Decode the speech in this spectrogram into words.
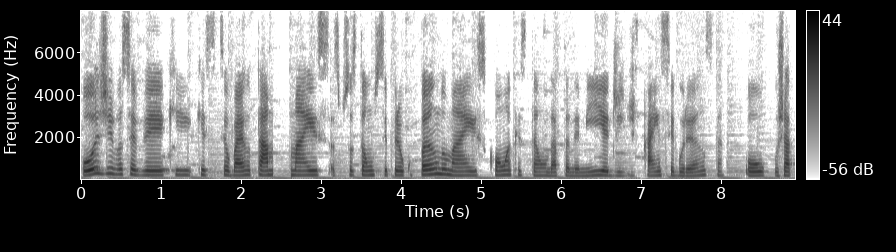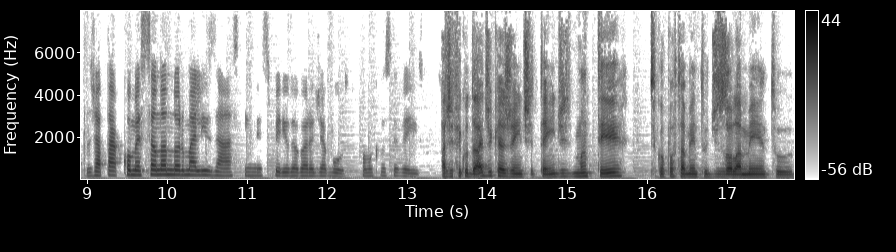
Hoje você vê que, que esse seu bairro tá mais. As pessoas estão se preocupando mais com a questão da pandemia, de, de ficar em segurança, ou já, já tá começando a normalizar, assim, nesse período agora de agosto? Como que você vê isso? A dificuldade que a gente tem de manter esse comportamento de isolamento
